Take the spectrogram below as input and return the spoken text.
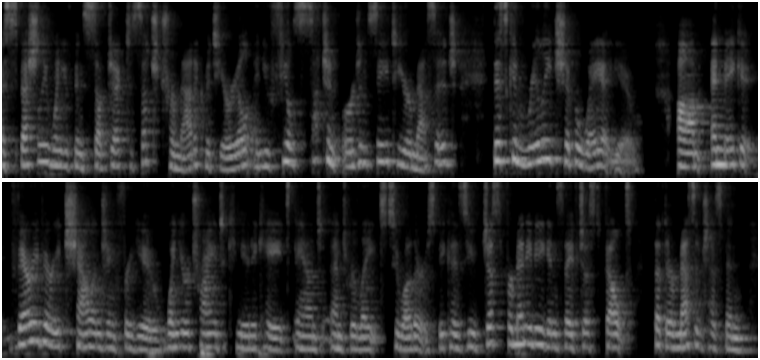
especially when you've been subject to such traumatic material and you feel such an urgency to your message, this can really chip away at you um, and make it very, very challenging for you when you're trying to communicate and, and relate to others because you've just, for many vegans, they've just felt that their message has been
